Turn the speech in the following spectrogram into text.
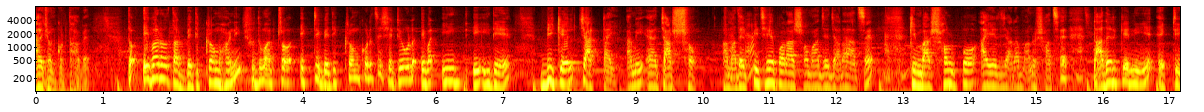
আয়োজন করতে হবে। তো এবারও তার ব্যতিক্রম হয়নি শুধুমাত্র একটি ব্যতিক্রম করেছে সেটি হলো এবার ঈদ ঈদে বিকেল চারটায় আমি চারশো আমাদের আচ্ছা। পিছিয়ে পড়া সমাজে যারা আছে কিংবা স্বল্প আয়ের যারা মানুষ আছে তাদেরকে নিয়ে একটি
